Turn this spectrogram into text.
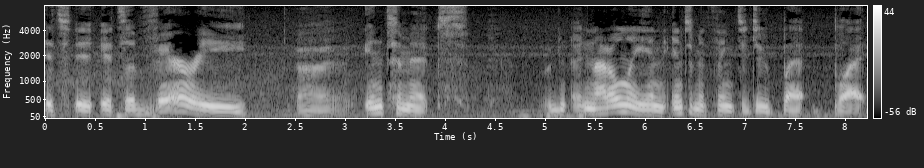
it's it, it's a very uh, intimate not only an intimate thing to do, but but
